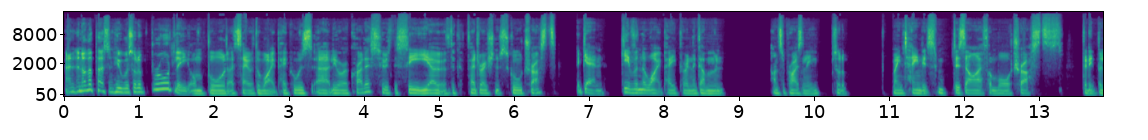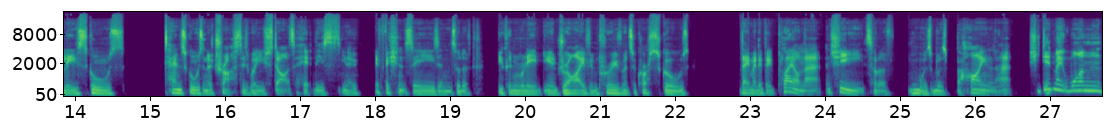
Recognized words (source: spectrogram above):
And another person who was sort of broadly on board, I'd say, with the white paper was uh, Leora Cruddas, who is the CEO of the Confederation of School Trusts. Again, given the white paper and the government, unsurprisingly, sort of maintained its desire for more trusts, that it believes schools 10 schools in a trust is where you start to hit these, you know, efficiencies and sort of you can really, you know, drive improvements across schools. They made a big play on that. And she sort of was was behind that. She did make one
